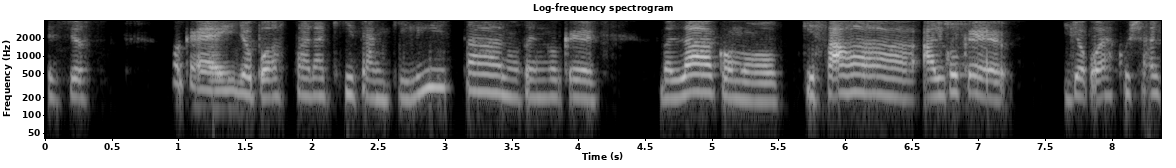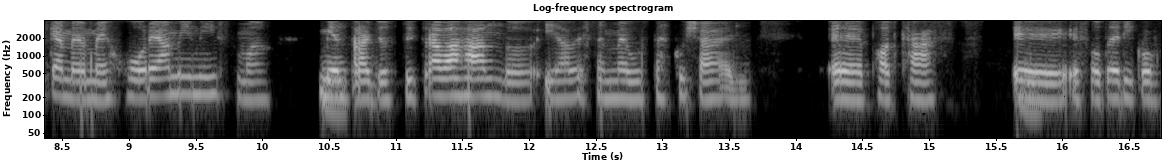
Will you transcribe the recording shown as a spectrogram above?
es just, ok, yo puedo estar aquí tranquilita, no tengo que, ¿verdad? Como quizás algo que yo puedo escuchar que me mejore a mí misma mientras yo estoy trabajando y a veces me gusta escuchar eh, podcasts eh, esotéricos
